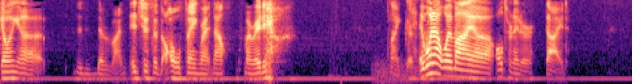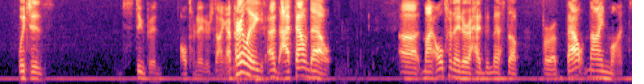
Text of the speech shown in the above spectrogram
going. Uh, never mind. It's just a, the whole thing right now. My radio. My goodness. It went out when my uh, alternator died, which is stupid. Alternators dying. Apparently, I, I found out uh, my alternator had been messed up for about nine months.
